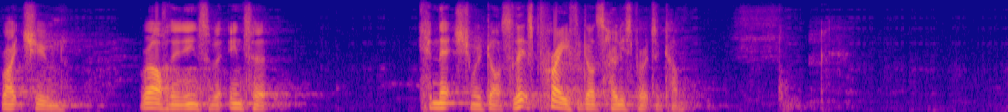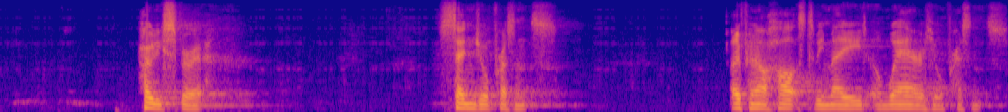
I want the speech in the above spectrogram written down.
right tune, rather than intimate, inter connection with God. So let's pray for God's Holy Spirit to come. Holy Spirit, send your presence. Open our hearts to be made aware of your presence.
